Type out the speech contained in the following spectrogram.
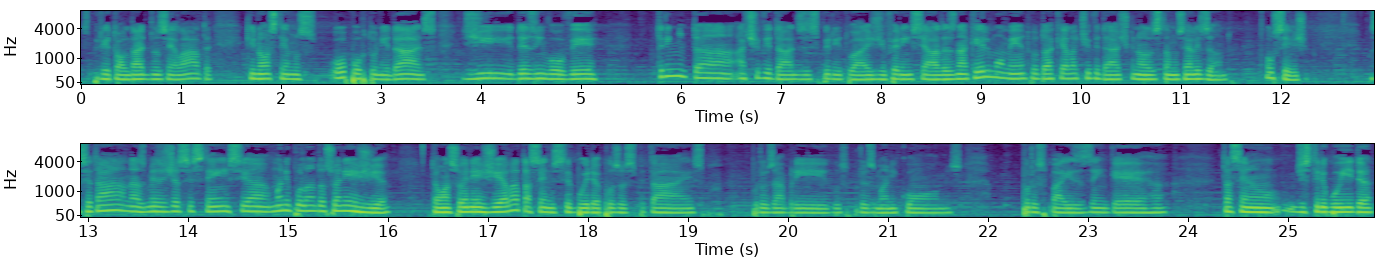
espiritualidade nos relata que nós temos oportunidades de desenvolver 30 atividades espirituais diferenciadas naquele momento daquela atividade que nós estamos realizando. Ou seja, você está nas mesas de assistência manipulando a sua energia. Então a sua energia ela está sendo distribuída para os hospitais, para os abrigos, para os manicômios, para os países em guerra. Está sendo distribuída,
